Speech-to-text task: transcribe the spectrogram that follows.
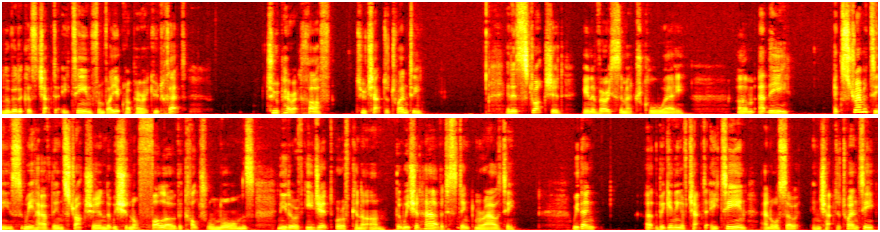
Leviticus chapter 18, from Vayikra Perek Yudchet to Perek Chaf to chapter 20. It is structured in a very symmetrical way. Um, at the extremities, we have the instruction that we should not follow the cultural norms, neither of Egypt or of Canaan, that we should have a distinct morality. We then, at the beginning of chapter 18 and also in chapter 20,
